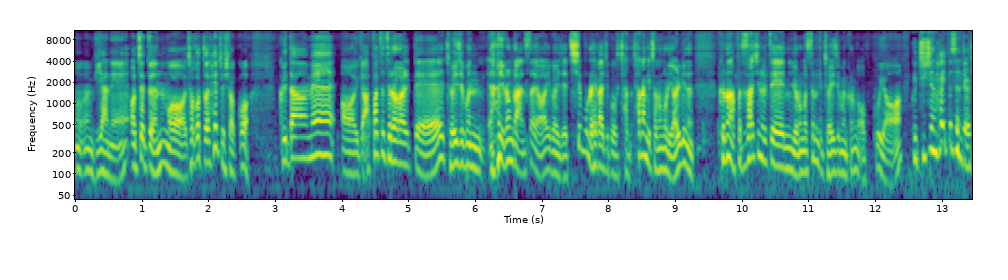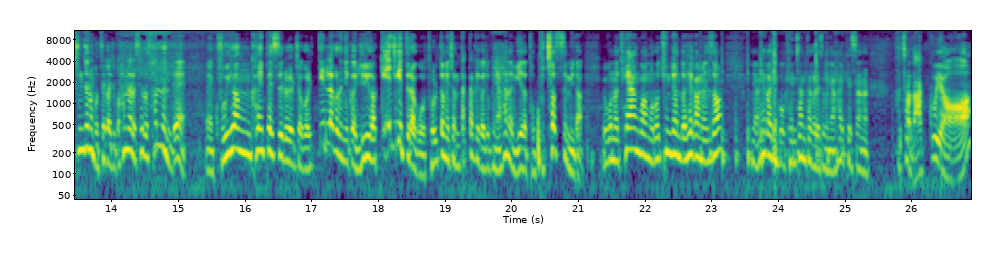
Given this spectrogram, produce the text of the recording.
어, 어, 미안해. 어쨌든 뭐 저것도 해주셨고 그 다음에 어 이게 아파트 들어갈 때 저희 집은 이런 거 안 써요. 이거 이제 칩으로 해가지고 자, 차단기 자동으로 열리는 그런 아파트 사시는 때는 이런 거 쓰는데 저희 집은 그런 거 없고요. 그 주신 하이패스는 제가 충전을 못 해가지고 하나를 새로 샀는데 예, 구형 하이패스를 저걸 뛸라 그러니까 유리가 깨지겠더라고. 돌덩이처럼 딱딱해가지고 그냥 하나 위에다 더 붙였습니다. 요거는 태양광으로 충전도 해가면서 그냥 해가지고 괜찮다 그래서 그냥 하이패스 하나 붙여놨고요.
